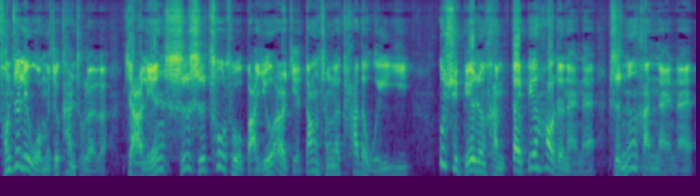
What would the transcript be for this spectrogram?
从这里我们就看出来了，贾琏时时处处把尤二姐当成了他的唯一，不许别人喊带编号的奶奶，只能喊奶奶。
